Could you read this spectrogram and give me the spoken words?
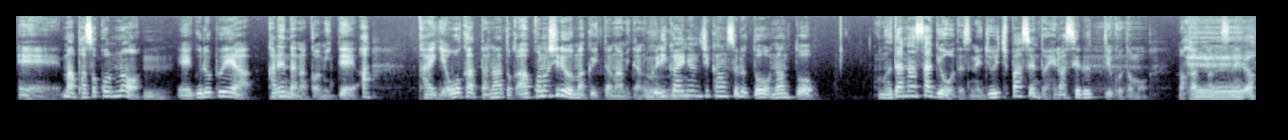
えーまあ、パソコンの、えー、グループウェアカレンダーなんかを見て、あ会議多かったなとかあこの資料うまくいったなみたいな振り返りの時間をすると、なんと無駄な作業をですね11%減らせるっていうことも分かったんですね。あ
